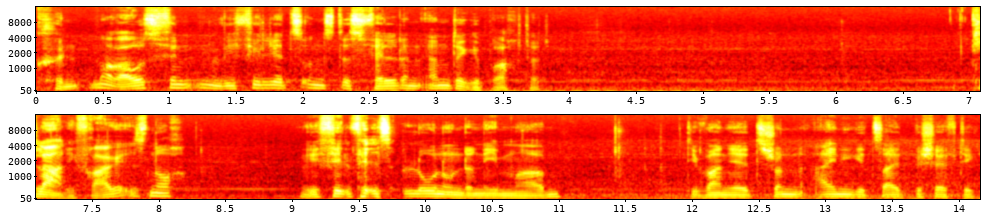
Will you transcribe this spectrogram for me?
könnten wir rausfinden, wie viel jetzt uns das Feld an Ernte gebracht hat. Klar, die Frage ist noch, wie viel will es Lohnunternehmen haben. Die waren ja jetzt schon einige Zeit beschäftigt.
